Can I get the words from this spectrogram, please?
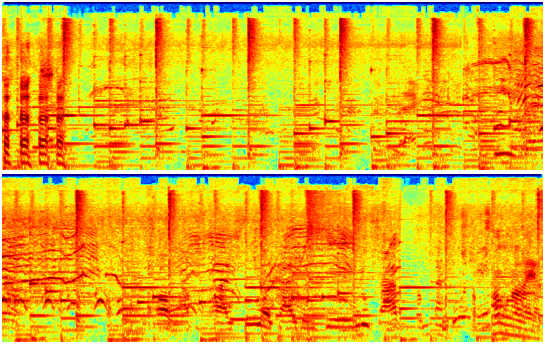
ชอบครับชายเสื้อชายกางเกงลูกครับช่องอะไรอะ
